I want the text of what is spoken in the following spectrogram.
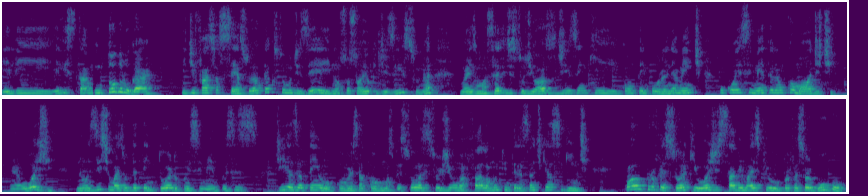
ele, ele está em todo lugar e de fácil acesso. Eu até costumo dizer, e não sou só eu que diz isso, né? Mas uma série de estudiosos dizem que contemporaneamente o conhecimento ele é um commodity. Né? Hoje não existe mais o detentor do conhecimento. Esses dias eu tenho conversado com algumas pessoas e surgiu uma fala muito interessante que é a seguinte: qual é o professor que hoje sabe mais que o professor Google?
